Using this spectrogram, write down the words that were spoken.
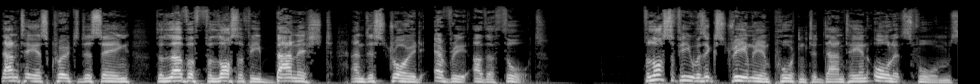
Dante is quoted as saying, The love of philosophy banished and destroyed every other thought. Philosophy was extremely important to Dante in all its forms.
